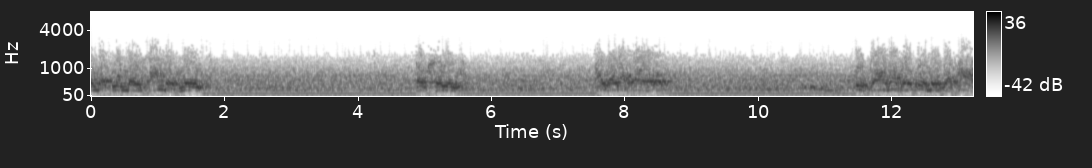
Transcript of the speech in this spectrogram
ในบทนำเบอสามบทนี้ก็คือภะคะวะโตที่แปลว่าพระผู้มีพระภาค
